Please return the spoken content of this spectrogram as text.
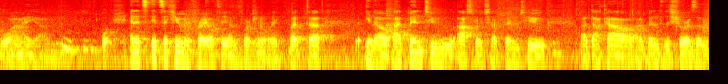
why. Um, wh- and it's it's a human frailty, unfortunately. But uh, you know, I've been to Auschwitz. I've been to uh, Dachau. I've been to the shores of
